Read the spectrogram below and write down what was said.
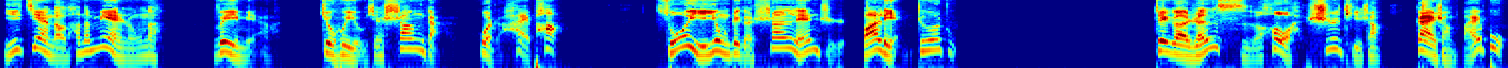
一见到他的面容呢，未免啊就会有些伤感或者害怕，所以用这个山脸纸把脸遮住。这个人死后啊，尸体上盖上白布，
